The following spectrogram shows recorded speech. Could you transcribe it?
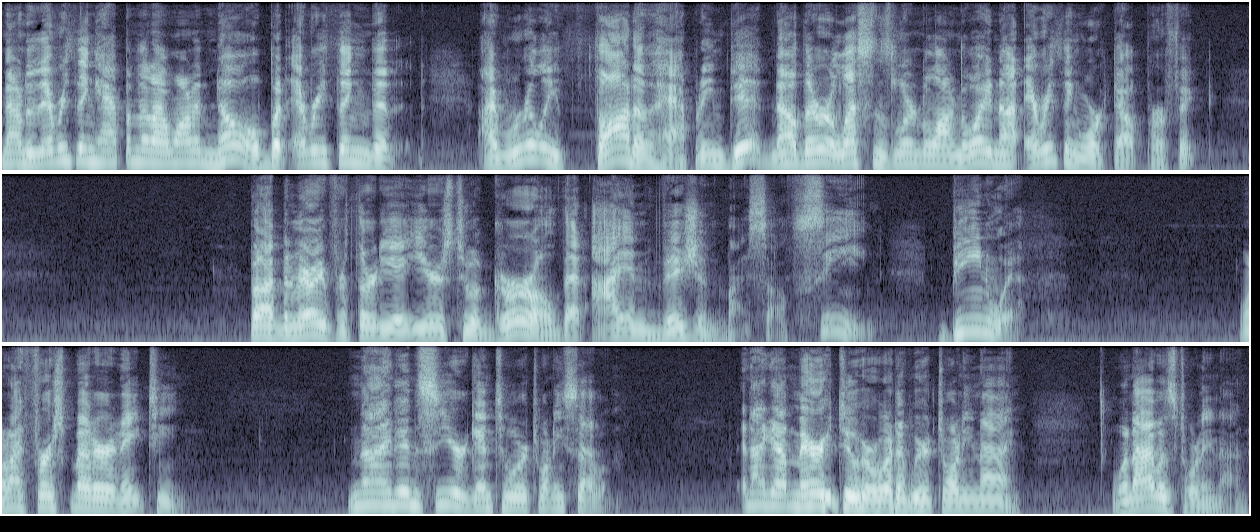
Now, did everything happen that I wanted? No, but everything that I really thought of happening did. Now, there are lessons learned along the way. Not everything worked out perfect. But I've been married for 38 years to a girl that I envisioned myself seeing, being with when I first met her at 18. And I didn't see her again till we were 27. And I got married to her when we were 29, when I was 29.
